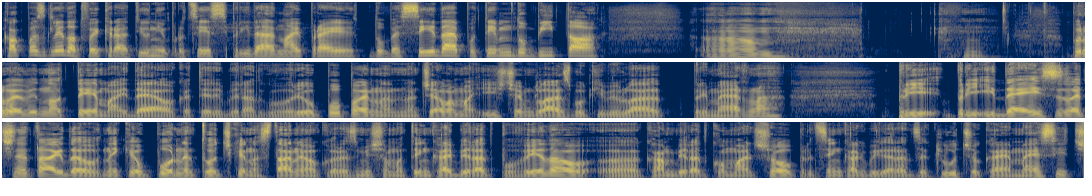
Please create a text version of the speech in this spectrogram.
Kako pa zgleda tvoj kreativni proces? Pride najprej do besede, potem do bita. Um, hm. Prvo je vedno tema, ideja, o kateri bi rad govoril, pa na, načeloma iščem glasbo, ki bi bila primerna. Pri, pri ideji se začne tako, da neke oporne točke nastanejo, ko razmišljam o tem, kaj bi rad povedal, uh, kam bi rad komad šel, predvsem kako bi ga rad zaključil, kaj je message.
